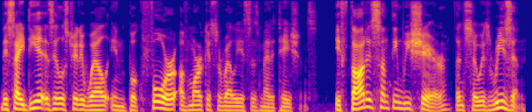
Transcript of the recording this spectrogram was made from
This idea is illustrated well in Book 4 of Marcus Aurelius' Meditations. If thought is something we share, then so is reason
